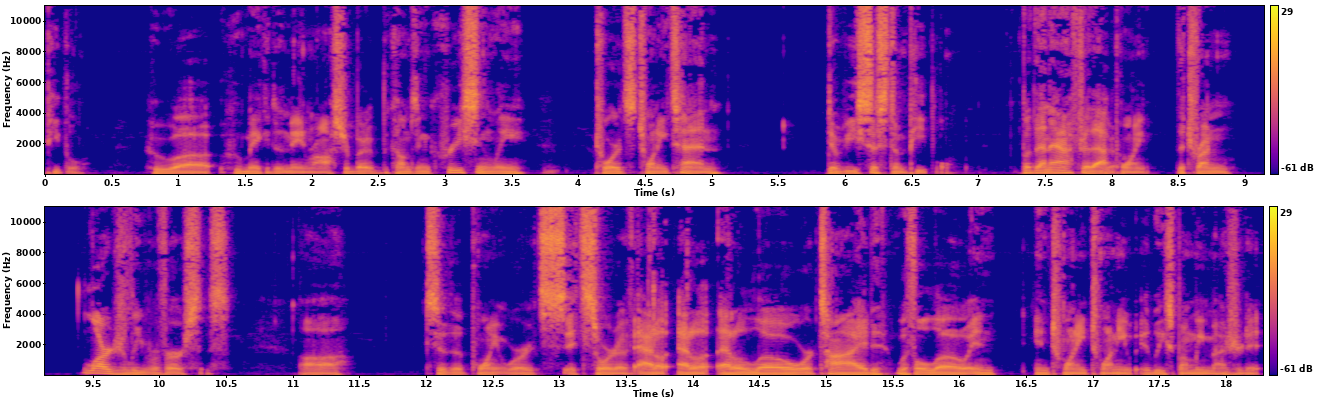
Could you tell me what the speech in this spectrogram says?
people who, uh, who make it to the main roster, but it becomes increasingly towards 2010, WWE system people. But then after that yeah. point, the trend largely reverses, uh, to the point where it's, it's sort of at a, at a, at a low or tied with a low in, in 2020, at least when we measured it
